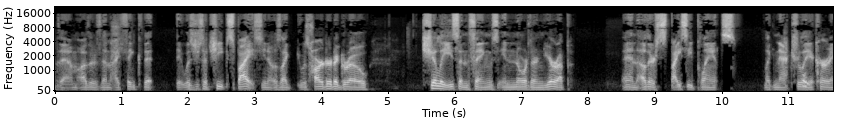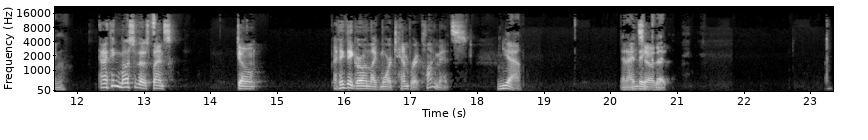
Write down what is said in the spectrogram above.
them other than I think that it was just a cheap spice. You know, it was like it was harder to grow chilies and things in northern Europe and other spicy plants like naturally occurring. and I think most of those plants don't. I think they grow in like more temperate climates. Yeah, and I and think so that that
